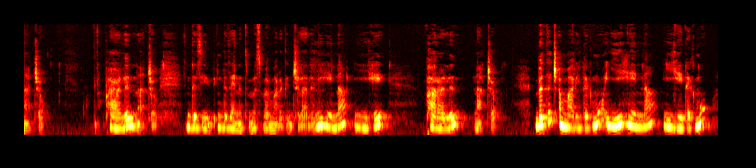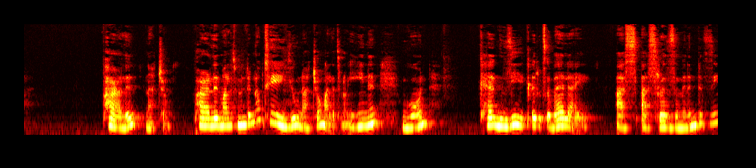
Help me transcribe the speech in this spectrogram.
ናቸው። parallel ናቸው። እንደዚህ እንደዚህ አይነት መስመር ማድረግ እንችላለን። ይሄና ይሄ parallel ናቸው። በተጨማሪ ደግሞ ይሄና ይሄ ደግሞ parallel ናቸው። parallel ማለት ምንድን ነው? ትይዩ ናቸው ማለት ነው። ይህንን ጎን ከዚህ ቅርጽ በላይ አስረዝምን እንደዚህ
